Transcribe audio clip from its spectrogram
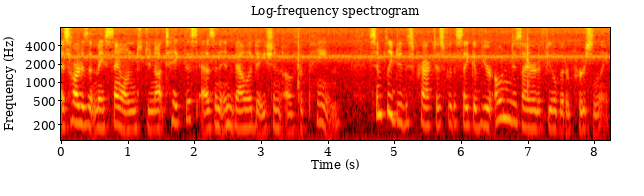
As hard as it may sound, do not take this as an invalidation of the pain. Simply do this practice for the sake of your own desire to feel better personally.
